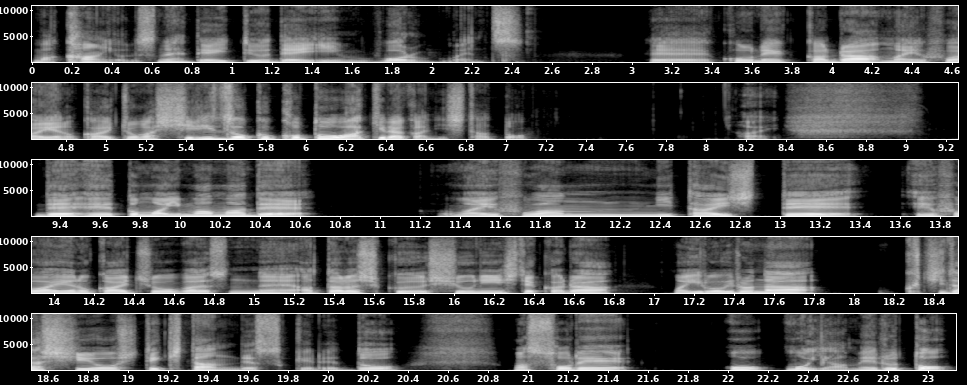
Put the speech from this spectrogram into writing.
まあ、関与ですね。Day to Day Involvements。えー、これから、まあ、FIA の会長が退くことを明らかにしたと。はい、で、えーとまあ、今まで、まあ、F1 に対して FIA の会長がですね新しく就任してからいろいろな口出しをしてきたんですけれど、まあ、それをもうやめると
